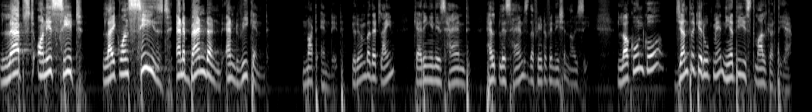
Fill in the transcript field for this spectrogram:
Lapsed on his seat like one seized and abandoned and weakened not ended you remember that line carrying in his hand helpless hands the fate of a nation now see Laocoon को यंत्र के रूप में नियति इस्तेमाल करती है।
